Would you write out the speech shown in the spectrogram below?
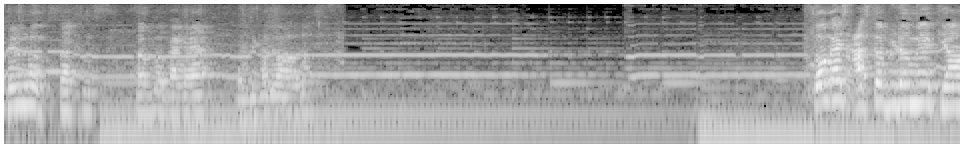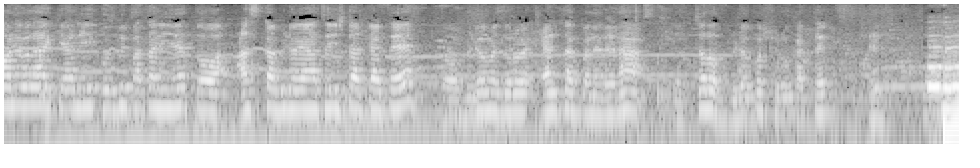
फ्रेंड लोग, सब सब लोग आ गए। तो दिखा आप तो गाइस आज का वीडियो में क्या होने वाला है, क्या नहीं, कुछ भी पता नहीं है। तो आज का वीडियो यहाँ से स्टार्ट करते हैं। तो वीडियो में ज़रूर एंड तक बने रहना। तो चलो वीडियो को शुरू करते हैं।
